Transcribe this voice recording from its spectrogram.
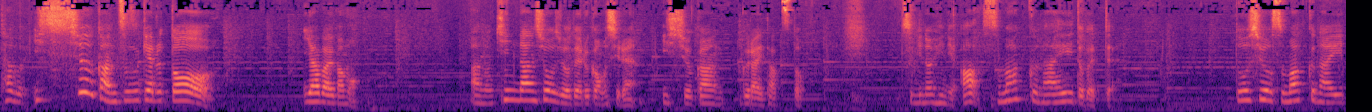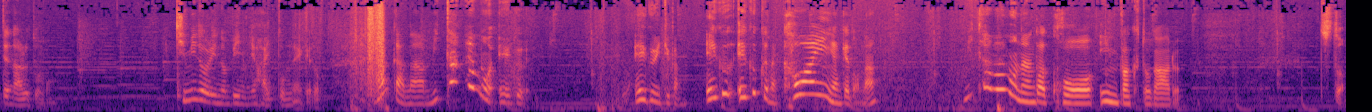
多分1週間続けるとやばいかも。あの禁断症状出るかもしれん。1週間ぐらい経つと。次の日に「あスマックない」とか言って「どうしようスマックない」ってなると思う。黄緑の瓶に入っとんねんけど。なんかな見た目もえぐい。えぐいっていうかえぐえぐくない可愛いんやけどな。見た目もなんかこうインパクトがある。ちょっと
